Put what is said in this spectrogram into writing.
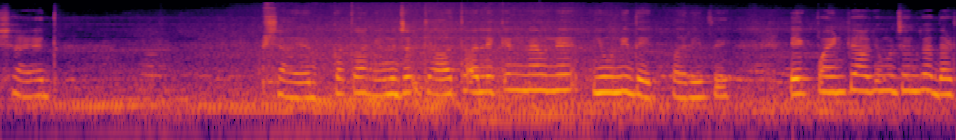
शायद शायद, पता नहीं मुझे क्या था, लेकिन मैं उन्हें यूँ नहीं देख पा रही थी। एक पॉइंट पे आके मुझे उनका दर्द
